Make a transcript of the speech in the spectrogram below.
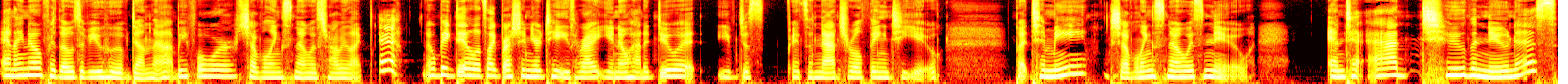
And I know for those of you who have done that before, shoveling snow is probably like, eh, no big deal. It's like brushing your teeth, right? You know how to do it. You've just, it's a natural thing to you. But to me, shoveling snow is new. And to add to the newness,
